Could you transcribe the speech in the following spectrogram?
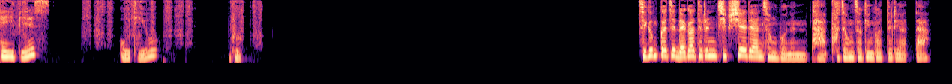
KBS 오디오 북 지금까지 내가 들은 집시에 대한 정보는 다 부정적인 것들이었다.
